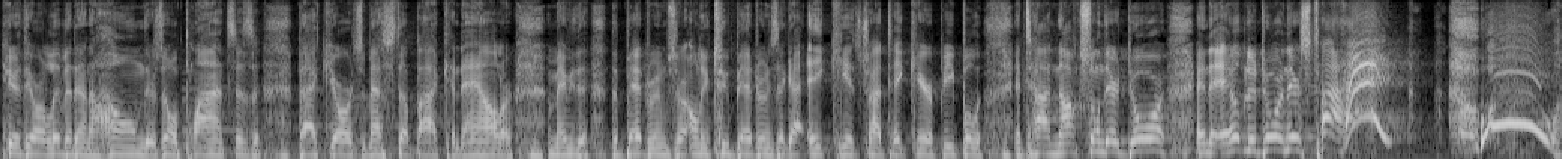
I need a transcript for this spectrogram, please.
Here they are living in a home. There's no appliances backyard's messed up by a canal or, or maybe the, the bedrooms are only two bedrooms. They got eight kids trying to take care of people. And ty knocks on their door and they open the door and there's ty. Hey! Woo!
